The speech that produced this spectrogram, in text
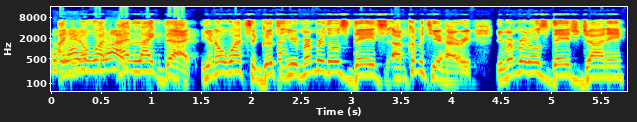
And you know what? Right. I like that. You know what's a good thing? You remember those days? I'm coming to you, Harry. You remember those days, Johnny,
